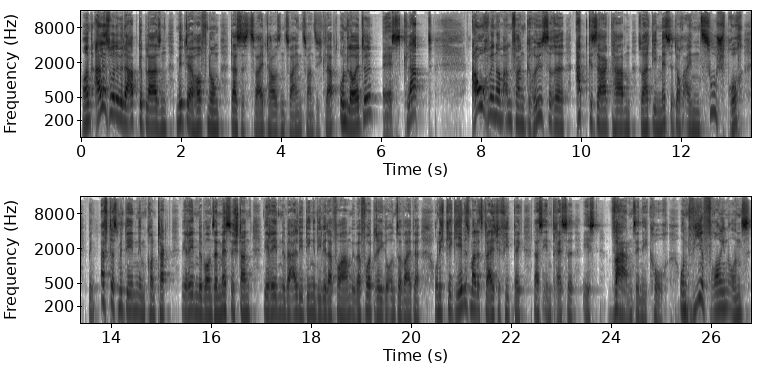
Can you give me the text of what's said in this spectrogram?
Und alles wurde wieder abgeblasen mit der Hoffnung, dass es 2022 klappt. Und Leute, es klappt. Auch wenn am Anfang größere abgesagt haben, so hat die Messe doch einen Zuspruch. Ich bin öfters mit denen im Kontakt. Wir reden über unseren Messestand, wir reden über all die Dinge, die wir davor haben, über Vorträge und so weiter. Und ich kriege jedes Mal das gleiche Feedback. Das Interesse ist wahnsinnig hoch. Und wir freuen uns,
